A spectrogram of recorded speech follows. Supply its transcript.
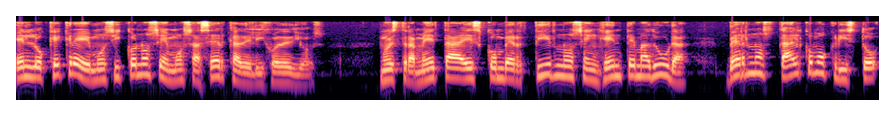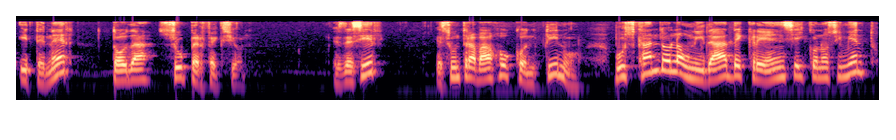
en lo que creemos y conocemos acerca del Hijo de Dios. Nuestra meta es convertirnos en gente madura, vernos tal como Cristo y tener toda su perfección. Es decir, es un trabajo continuo, buscando la unidad de creencia y conocimiento.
